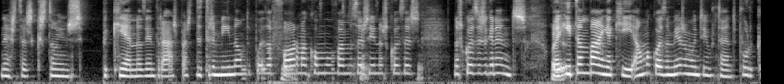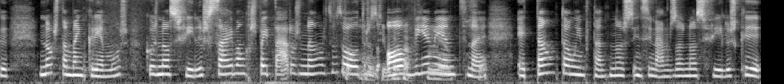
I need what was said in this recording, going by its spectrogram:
nestas questões pequenas, entre aspas, determinam depois a forma como vamos agir nas coisas, nas coisas grandes. é? Olha- E também aqui há uma coisa mesmo muito importante, porque nós também queremos que os nossos filhos saibam respeitar os nãos dos outros, obviamente, não é? É tão, tão importante nós ensinarmos aos nossos filhos que,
